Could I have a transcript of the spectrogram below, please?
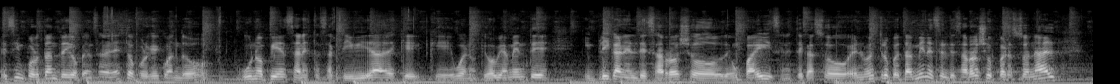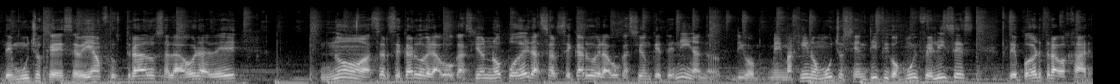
Es importante digo, pensar en esto porque cuando uno piensa en estas actividades que, bueno, que obviamente implican el desarrollo de un país, en este caso el nuestro, pero también es el desarrollo personal de muchos que se veían frustrados a la hora de no hacerse cargo de la vocación, no poder hacerse cargo de la vocación que tenían. Digo, me imagino muchos científicos muy felices de poder trabajar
